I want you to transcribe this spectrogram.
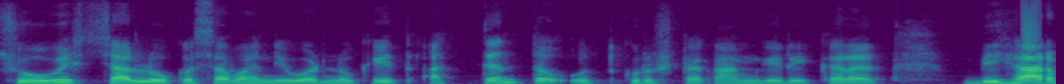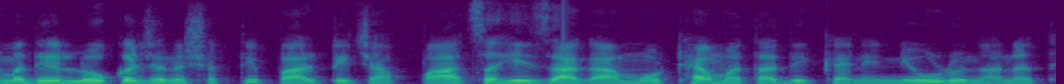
चोवीसच्या लोकसभा निवडणुकीत अत्यंत उत्कृष्ट कामगिरी करत बिहारमध्ये लोकजनशक्ती पार्टीच्या पाचही जागा मोठ्या मताधिक्याने निवडून आणत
